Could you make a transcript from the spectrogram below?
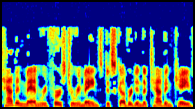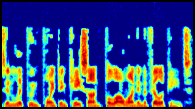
Tabon Man refers to remains discovered in the Tabon Caves in Lipuun Point in Quezon, Palawan in the Philippines.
